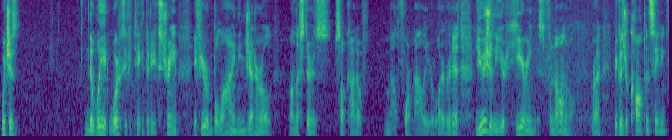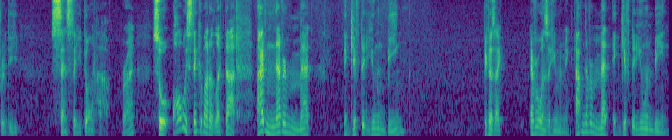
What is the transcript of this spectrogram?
which is the way it works if you take it to the extreme. If you're blind in general unless there's some kind of malformality or whatever it is usually your hearing is phenomenal right? Because you're compensating for the sense that you don't have right? So always think about it like that. I've never met a gifted human being because I everyone's a human being. I've never met a gifted human being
